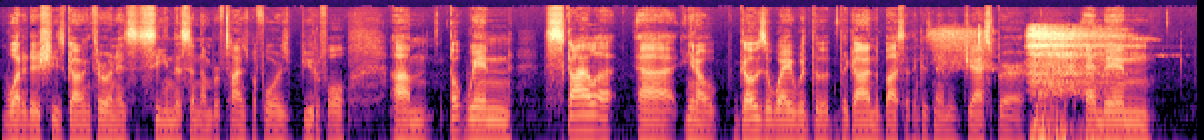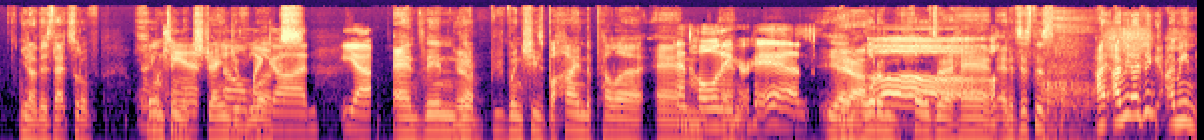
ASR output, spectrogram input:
what it is she's going through and has seen this a number of times before is beautiful. Um, but when Skylar uh, you know goes away with the the guy on the bus i think his name is jasper and then you know there's that sort of haunting can't. exchange oh of my looks god yeah and then Yeah. the- when she's behind the pillar and and, holding and- her hand yeah, Yeah. and Autumn oh. holds her Oh. hand, and it's just this. I, I mean, I think, I mean,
